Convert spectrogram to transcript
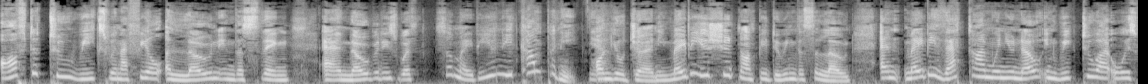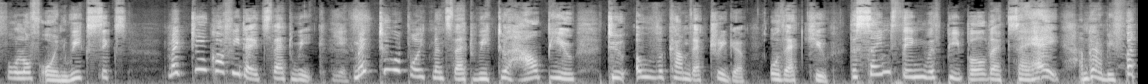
after two weeks when I feel alone in this thing and nobody's with. So maybe you need company yeah. on your journey. Maybe you should not be doing this alone. And maybe that time when you know in week two I always fall off or in week six, make two coffee dates that week. Yes. Make two appointments that week to help you to overcome that trigger or that cue. The same thing with people that say, Hey, I'm going to be fit.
